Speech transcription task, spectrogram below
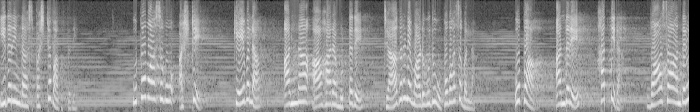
ಇದರಿಂದ ಸ್ಪಷ್ಟವಾಗುತ್ತದೆ. ಉಪವಾಸವು ಅಷ್ಟೇ, ಕೇವಲ ಅನ್ನ, ಆಹಾರ ಮುಟ್ಟದೆ ಜಾಗರಣೆ ಮಾಡುವುದು ಉಪವಾಸವಲ್ಲ. ಉಪ ಅಂದರೆ ಹತ್ತಿರ, ವಾಸ ಅಂದರೆ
